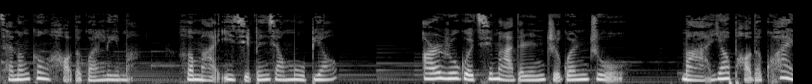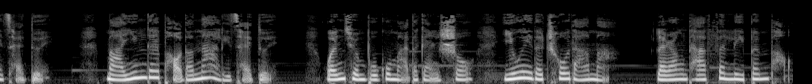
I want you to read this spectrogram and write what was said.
才能更好的管理马。和马一起奔向目标，而如果骑马的人只关注马要跑得快才对，马应该跑到那里才对，完全不顾马的感受，一味的抽打马来让它奋力奔跑，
